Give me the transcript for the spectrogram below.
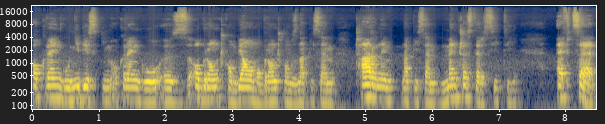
okręgu, niebieskim okręgu z obrączką, białą obrączką z napisem czarnym, napisem Manchester City FC.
